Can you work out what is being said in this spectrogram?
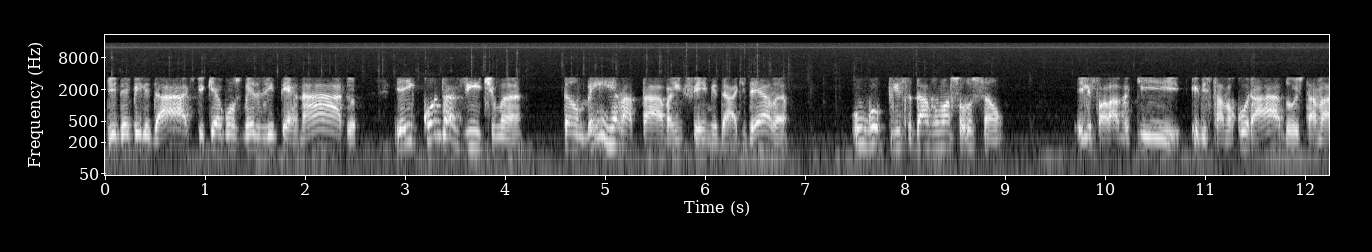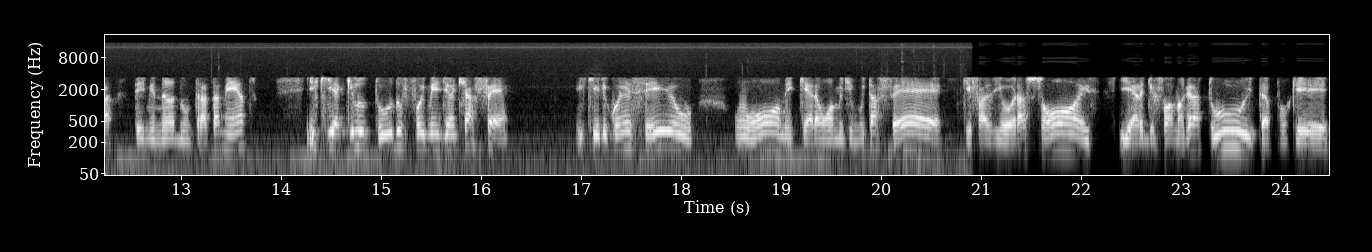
de debilidade, fiquei alguns meses internado. E aí, quando a vítima também relatava a enfermidade dela, o golpista dava uma solução ele falava que ele estava curado ou estava terminando um tratamento e que aquilo tudo foi mediante a fé e que ele conheceu um homem que era um homem de muita fé, que fazia orações e era de forma gratuita, porque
